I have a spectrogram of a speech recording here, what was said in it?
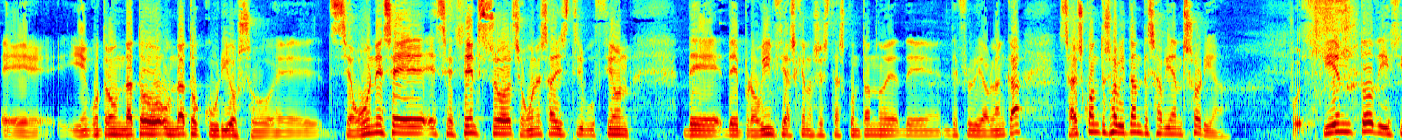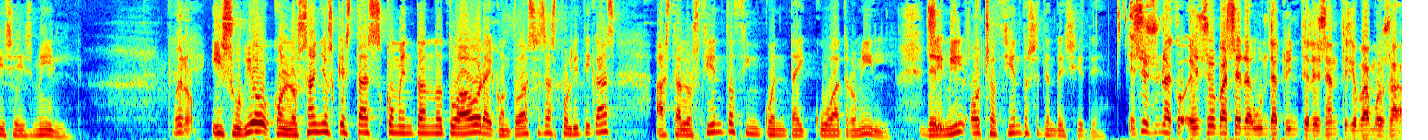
eh, y he encontrado un dato, un dato curioso. Eh, según ese, ese censo, según esa distribución de, de provincias que nos estás contando de, de, Florida Blanca, ¿sabes cuántos habitantes había en Soria? Pues... 116.000. Bueno. Y subió con los años que estás comentando tú ahora y con todas esas políticas hasta los 154.000 del Sí. 1877. Eso, es una, eso va a ser un dato interesante que vamos a,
